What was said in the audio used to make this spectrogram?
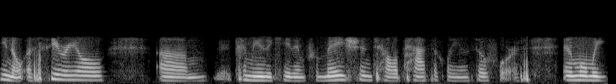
you know, ethereal, um, communicate information telepathically, and so forth. And when we,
